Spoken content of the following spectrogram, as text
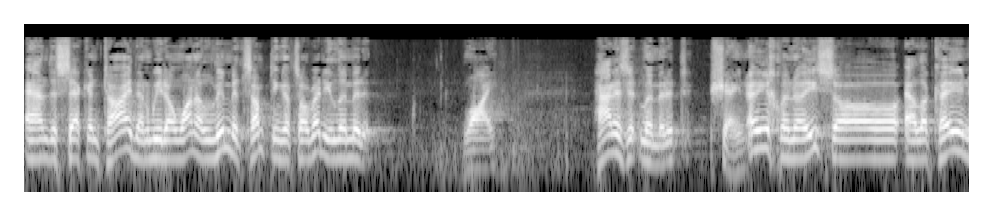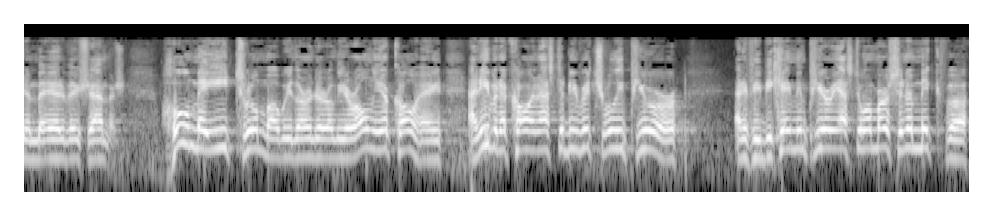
and the second tithe, and we don't want to limit something that's already limited. Why? How does it limit it? Who may eat truma? We learned earlier only a kohen, and even a kohen has to be ritually pure and if he became impure, he has to immerse in a mikveh,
